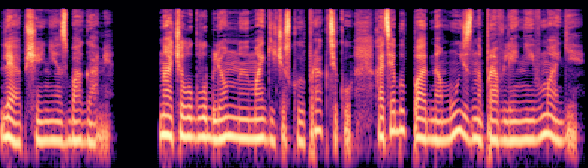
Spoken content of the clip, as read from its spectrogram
для общения с богами начал углубленную магическую практику хотя бы по одному из направлений в магии.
